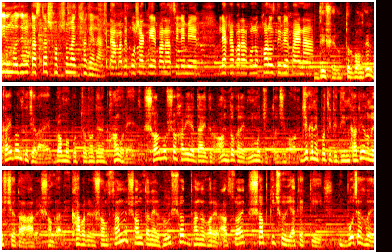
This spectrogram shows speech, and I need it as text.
দিন মজুরি কাজটা সব সময় থাকে না। তা আমাদের পোশাক দিয়ে পানা ছেলে মেয়ের লেখাপড়ার কোনো খরচ দিবের পায় না। দেশের উত্তরবঙ্গের গাইবান্ধা জেলায় ব্রহ্মপুত্র নদের ভাঙরে সর্বস্ব হারিয়ে দায়ীদের অন্ধকারে নিমজ্জিত জীবন যেখানে প্রতিটি দিন কাটে অনিশ্চয়তা আর সংগ্রামে। খাবারের সংস্থান সন্তানের ভবিষ্যৎ ভাঙা ঘরের আশ্রয় সবকিছুই এক একটি বোঝা হয়ে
